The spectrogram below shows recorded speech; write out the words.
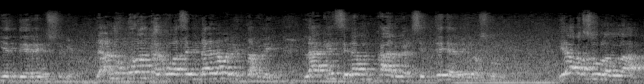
يديرين السجن لأنه القرآن تقوى سندانا وللتبليغ لكن سنم قالوا يحسبتها للرسول يا رسول الله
